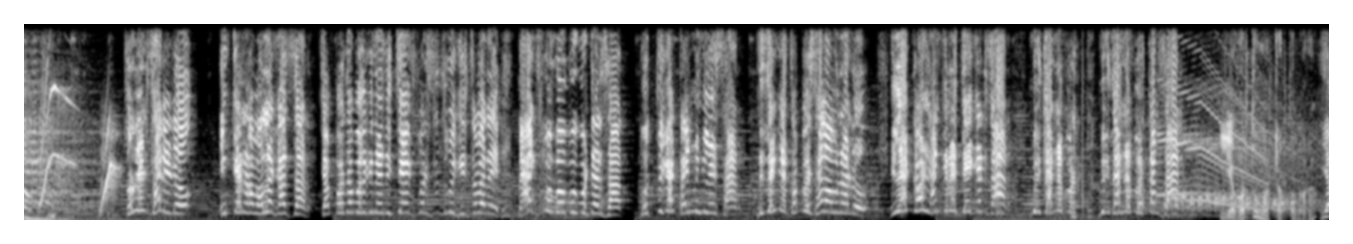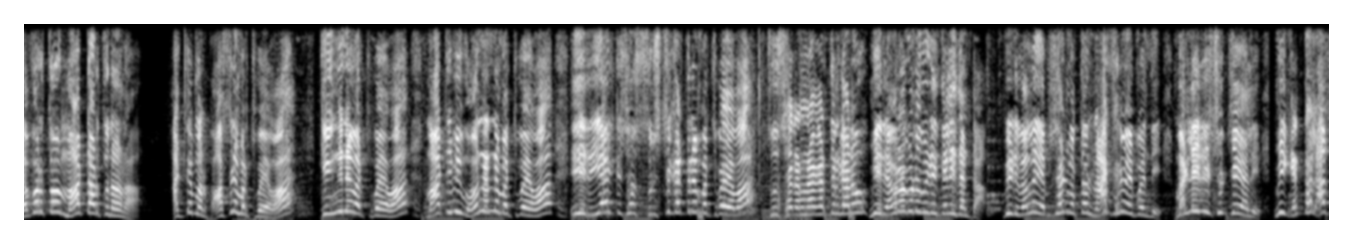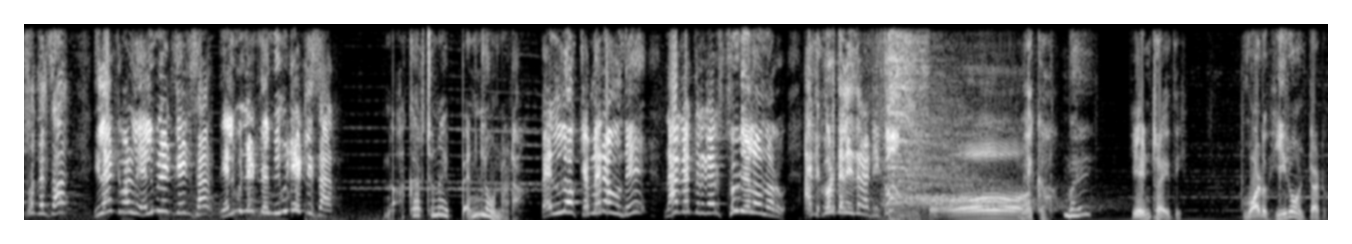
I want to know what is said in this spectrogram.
చూడండి సార్ ఇడు. ఇంకా నా వల్ల కాదు సార్. చెప్పదబ్బలకి నేను ఇచ్చే ఎక్స్ప్రెషన్స్ మీకు ఇష్టమని మాక్సిమం బాబు పెట్టారు సార్. మొత్తిగా టైమింగ్ లేదు సార్. నిజంగా చెప్పేసేలా ఉన్నాడు. ఇలాంటి వాళ్ళు ఎంకరేజ్ చేయకండి సార్. మీకు దండం మీకు దండం పెడతాను సార్. ఎవరితో మాట్లాడుతున్నారా? ఎవరితో మాట్లాడుతున్నానా? అంటే మన భాషనే మర్చిపోయావా? కింగ్ నే మర్చిపోయావా? మా టీవీ ఓనర్ నే మర్చిపోయావా? ఈ రియాలిటీ షో సృష్టికర్తనే మర్చిపోయావా? చూసారా నాగార్జున గారు? మీరు ఎవరో కూడా వీడికి తెలియదంట. వీడి వల్ల ఎపిసోడ్ మొత్తం నాశనం అయిపోయింది. మళ్ళీ రీషూట్ చేయాలి. మీకు ఎంత లాస్ తెలుసా? ఇలాంటి వాళ్ళని ఎలిమినేట్ చేయండి sir. Eliminate immediately sir. Nagarjuna ఈ పెన్లో ఉన్నాడా? పెన్లో కెమెరా ఉంది నాగార్జున గారు స్టూడియోలో ఉన్నారు. అది కూడా తెలియదురా నీకు. మేక. ఏంట్రా ఇది? వాడు హీరో అంటాడు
